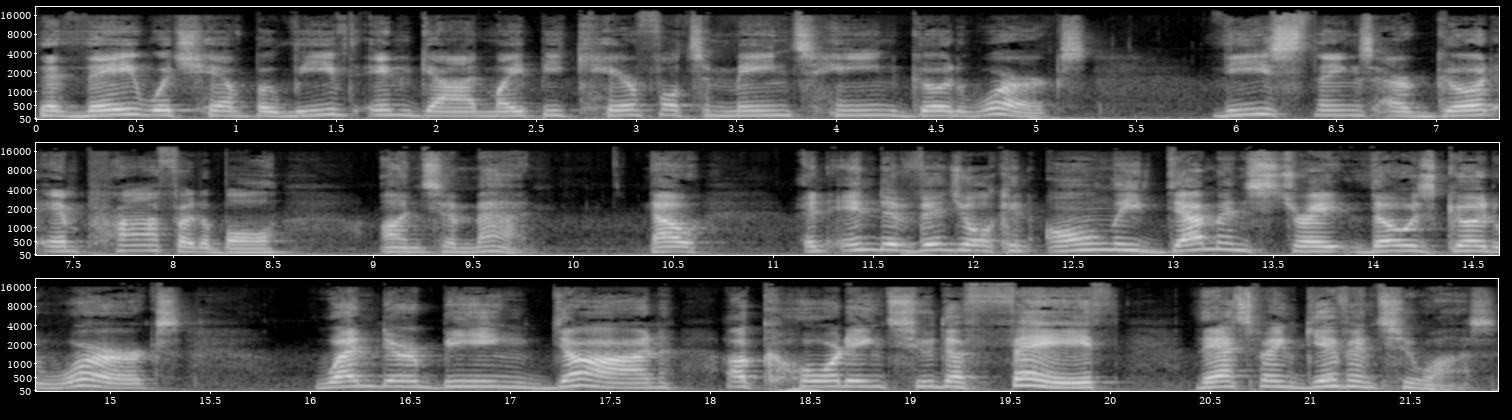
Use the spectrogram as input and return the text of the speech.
that they which have believed in God might be careful to maintain good works. These things are good and profitable unto men. Now, an individual can only demonstrate those good works when they're being done according to the faith that's been given to us.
